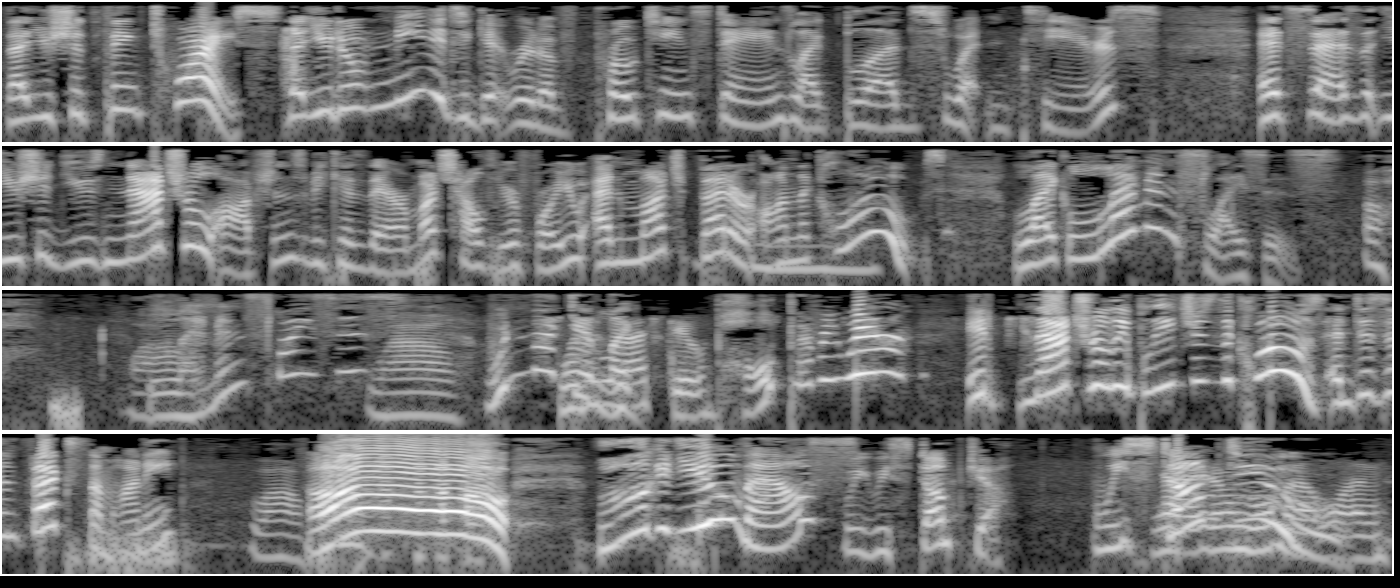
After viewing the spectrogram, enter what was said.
that you should think twice, that you don't need it to get rid of protein stains like blood, sweat, and tears. It says that you should use natural options because they are much healthier for you and much better on the mm. clothes, like lemon slices. Oh, wow. Lemon slices? Wow. Wouldn't that What get like that pulp everywhere? It naturally bleaches the clothes and disinfects them, honey. wow. Oh, look at you, Mouse. We we stumped you. We yeah, I stumped don't you. know that one.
